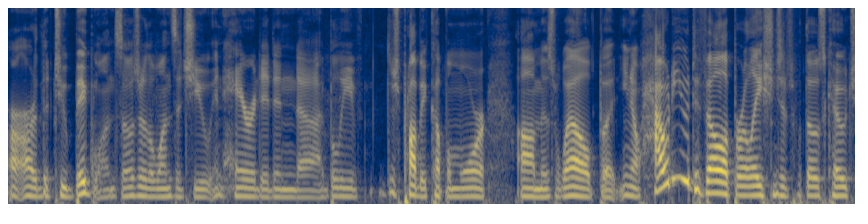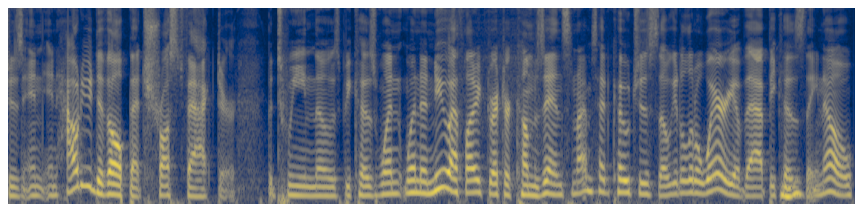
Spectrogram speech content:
are, are the two big ones. Those are the ones that you inherited, and uh, I believe there's probably a couple more um, as well. But you know, how do you develop relationships with those coaches, and and how do you develop that trust factor between those? Because when when a new athletic director comes in, sometimes head coaches they'll get a little wary of that because mm-hmm. they know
